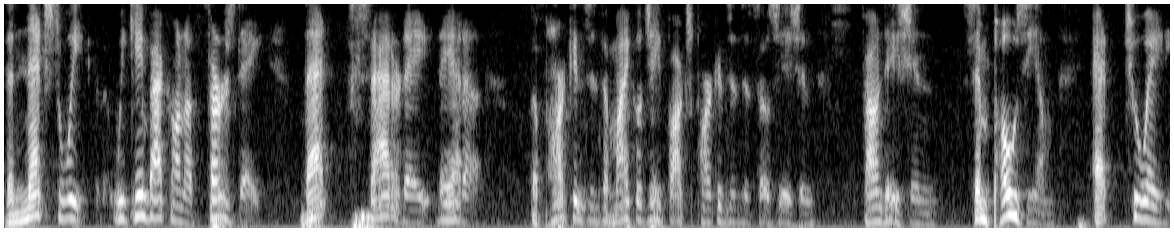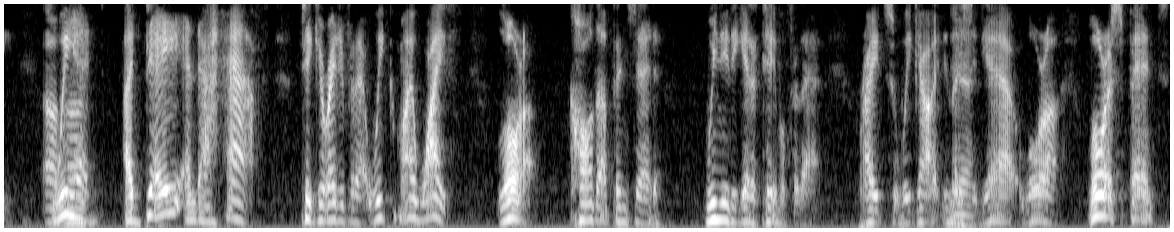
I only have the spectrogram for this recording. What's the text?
the next week, we came back on a Thursday. That Saturday, they had a the Parkinson's, the Michael J. Fox Parkinson's Association Foundation symposium at 280. We Uh-huh. had a day and a half to get ready for that week. My wife, Laura, called up and said, "We need to get a table for that." Right? So we got, and they Yeah. said, "Yeah." Laura, Laura spent.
